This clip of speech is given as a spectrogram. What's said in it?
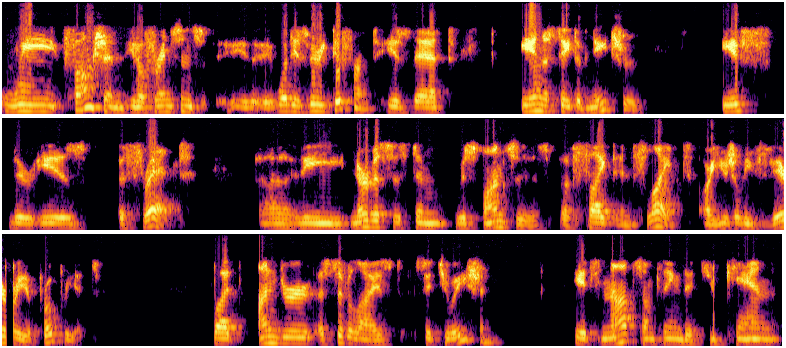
We function, you know, for instance, what is very different is that in a state of nature, if there is a threat, uh, the nervous system responses of fight and flight are usually very appropriate. But under a civilized situation, it's not something that you can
